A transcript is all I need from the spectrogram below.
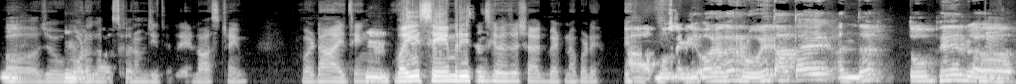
uh, जो हम्म। बॉर्डर हम जीते थे लास्ट टाइम बट हाँ आई थिंक हम्म। वही सेम रीजंस की वजह से शायद बैठना पड़े। हाँ मोस्ट लाइकली और अगर रोहित आता है अंदर तो फिर अ, हम्म।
